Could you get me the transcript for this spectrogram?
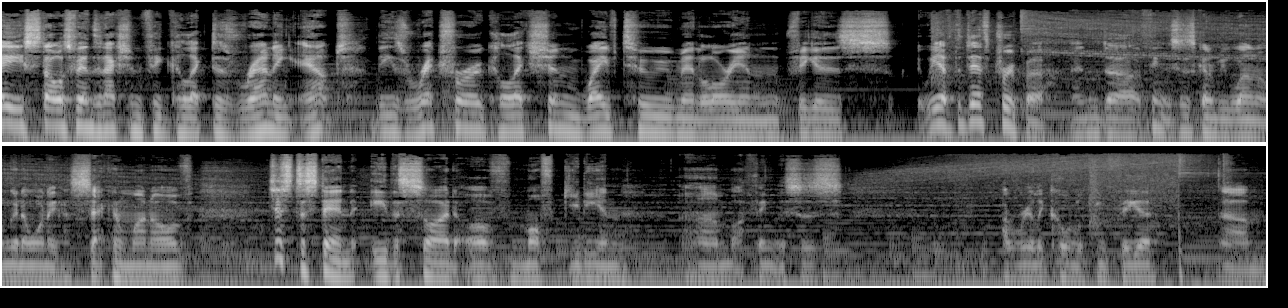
Hey Star Wars fans and action fig collectors, rounding out these retro collection Wave 2 Mandalorian figures, we have the Death Trooper, and uh, I think this is going to be one I'm going to want a second one of, just to stand either side of Moff Gideon. Um, I think this is a really cool looking figure. Um,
